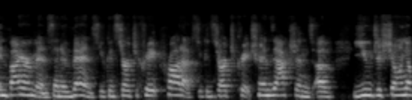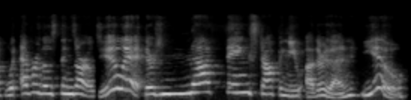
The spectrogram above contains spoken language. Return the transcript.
environments and events. You can start to create products. You can start to create transactions of you just showing up, whatever those things are. Do it. There's nothing stopping you other than you.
